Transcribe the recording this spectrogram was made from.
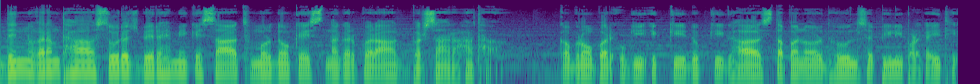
दिन गरम था, सूरज बेरहमी के साथ मुर्दों के इस नगर पर आग बरसा रहा था। कब्रों पर उगी इक्की दुक्की घास तपन और धूल से पीली पड़ गई थी।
